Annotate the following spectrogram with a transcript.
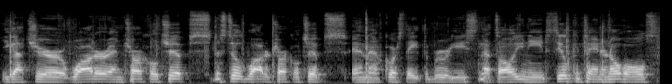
you got your water and charcoal chips, distilled water, charcoal chips, and then of course they the brewery yeast, and that's all you need. Sealed container, no holes.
